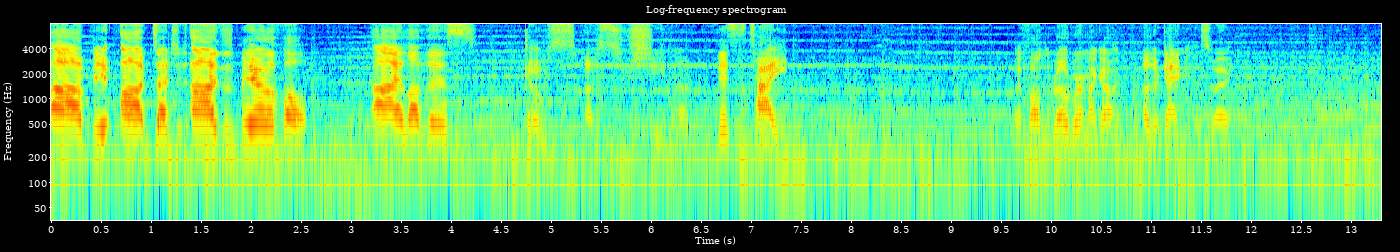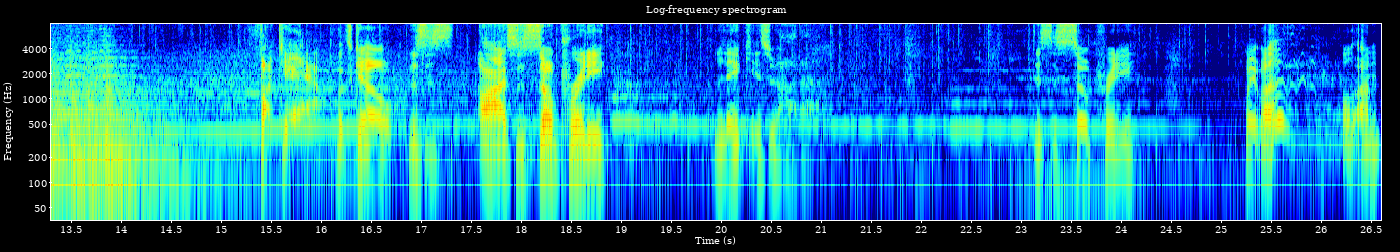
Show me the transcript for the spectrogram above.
Ah, be ah, I'm touching. Ah, this is beautiful. Ah, I love this. Ghosts of Tsushima. This is tight. Am I following the road? Where am I going? Oh, they're guiding me this way. Fuck yeah. Let's go. This is, ah, this is so pretty. Lake Izuhara. This is so pretty. Wait, what? Hold on.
